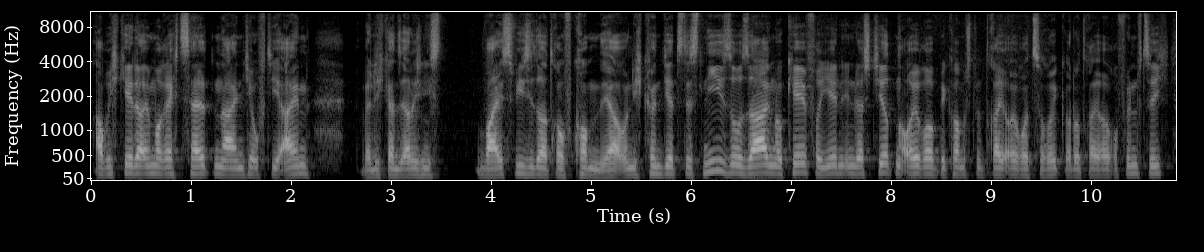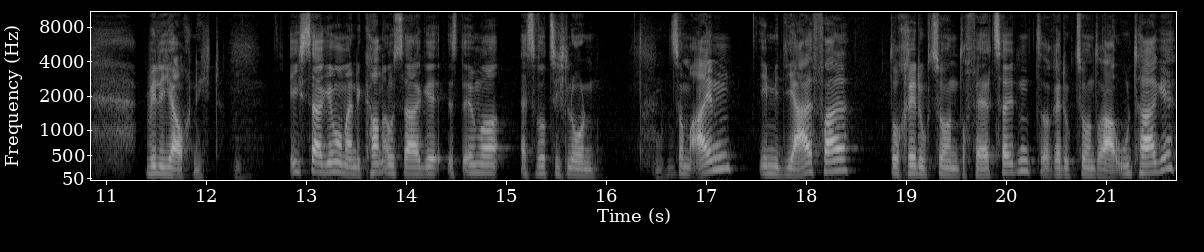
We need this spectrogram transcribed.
aber ich gehe da immer recht selten eigentlich auf die ein, weil ich ganz ehrlich nicht weiß, wie sie da drauf kommen. Ja? Und ich könnte jetzt das nie so sagen, okay, für jeden investierten Euro bekommst du 3 Euro zurück oder 3,50 Euro. Will ich auch nicht. Ich sage immer, meine Kernaussage ist immer, es wird sich lohnen. Mhm. Zum einen, im Idealfall, durch Reduktion der Fehlzeiten, der Reduktion der AU-Tage.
